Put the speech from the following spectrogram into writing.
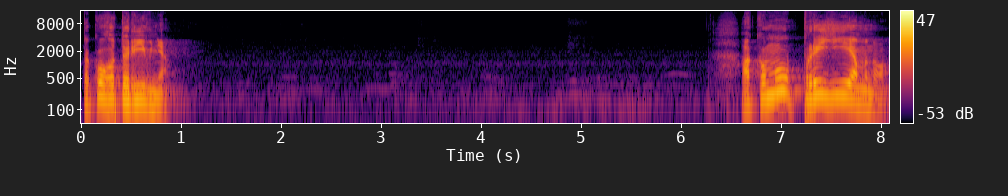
такого-то рівня. А кому приємно,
